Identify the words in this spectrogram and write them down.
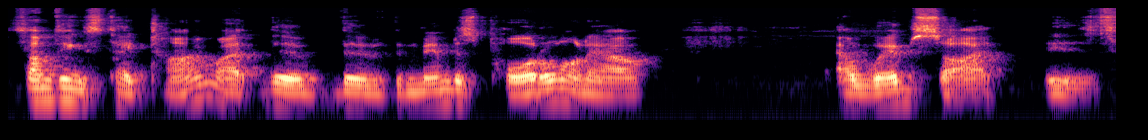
some things take time. Like the, the, the members portal on our, our website is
